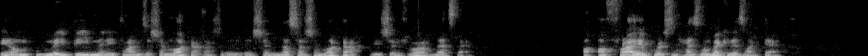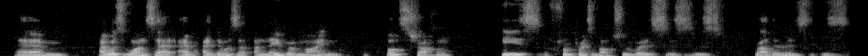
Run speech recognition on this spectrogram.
you know, maybe many times Hashem Lakach, Hashem Nas Hashem Lakach, Hashem Shvorach, that's that. A, a person has no mechanism like that. Um, I was once at, I, I, there was a, a, neighbor of mine, post Shachan, he's from his, his, his, brother is, is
